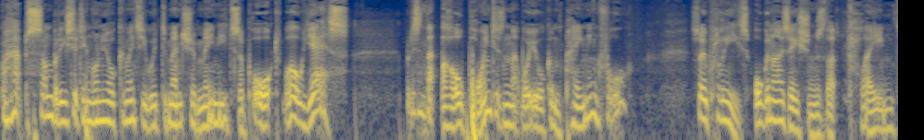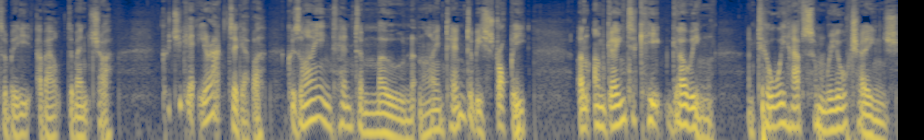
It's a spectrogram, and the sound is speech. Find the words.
Perhaps somebody sitting on your committee with dementia may need support. Well, yes. But isn't that the whole point? Isn't that what you're campaigning for? So please, organisations that claim to be about dementia, could you get your act together? Because I intend to moan and I intend to be stroppy and I'm going to keep going until we have some real change.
